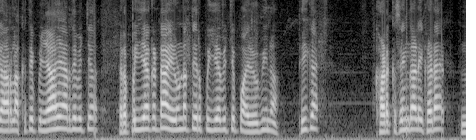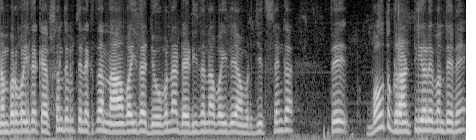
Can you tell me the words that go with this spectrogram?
4 ਲੱਖ ਤੇ 50000 ਦੇ ਵਿੱਚ ਰੁਪਈਆ ਘਟਾਇਓ ਨਾ ਤੇ ਰੁਪਈਆ ਵਿੱਚ ਪਾਇਓ ਵੀ ਨਾ। ਠੀਕ ਹੈ? ਖੜਕ ਸਿੰਘ ਵਾਲੇ ਖੜਾ ਨੰਬਰ ਬਾਈ ਦਾ ਕੈਪਸ਼ਨ ਦੇ ਵਿੱਚ ਲਿਖਦਾ ਨਾਂ ਬਾਈ ਦਾ ਜੋਬਨ ਆ ਡੈਡੀ ਦਾ ਨਾਂ ਬਾਈ ਦੇ ਅਮਰਜੀਤ ਸਿੰਘ ਆ ਤੇ ਬਹੁਤ ਗਾਰੰਟੀ ਵਾਲੇ ਬੰਦੇ ਨੇ।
